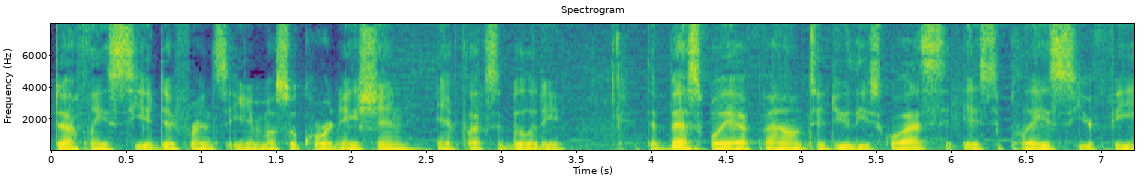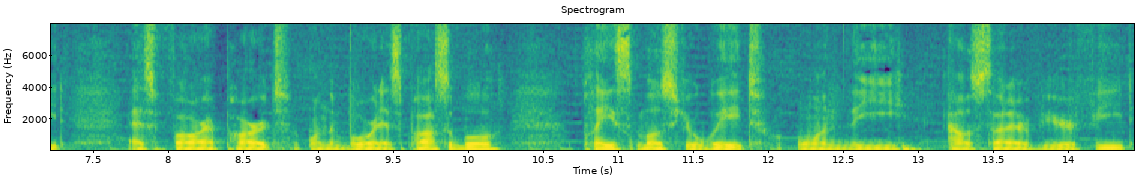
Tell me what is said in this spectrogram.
definitely see a difference in your muscle coordination and flexibility. The best way I've found to do these squats is to place your feet as far apart on the board as possible. Place most of your weight on the outside of your feet.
